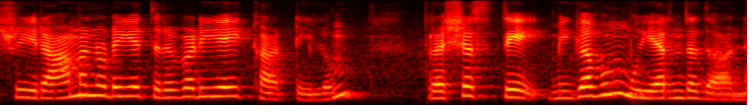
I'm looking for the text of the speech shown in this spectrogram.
ஸ்ரீராமனுடைய திருவடியை காட்டிலும் பிரசஸ்தே மிகவும் உயர்ந்ததான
